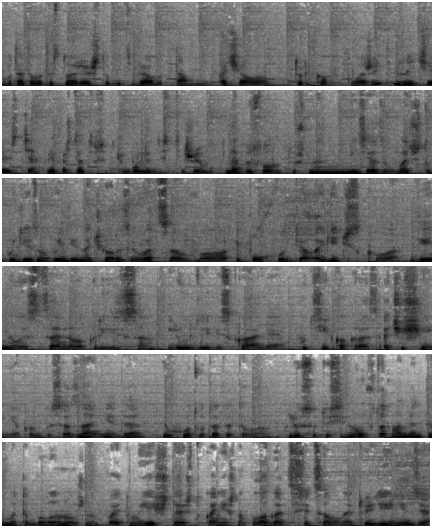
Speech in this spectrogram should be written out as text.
вот эта вот история, чтобы тебя вот там качало только в положительной части, мне кажется, это все-таки более достижимо. Да, безусловно, потому что нельзя забывать, что буддизм в Индии начал развиваться в эпоху идеологического, идейного и социального кризиса. Люди искали пути как раз очищения как бы сознания, да, и уход вот от этого плюса. То есть, ну, в тот момент им это было нужно, поэтому я считаю, что, конечно, полагаться всецело на эту идею нельзя.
